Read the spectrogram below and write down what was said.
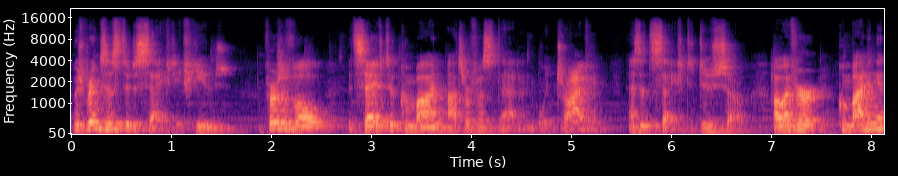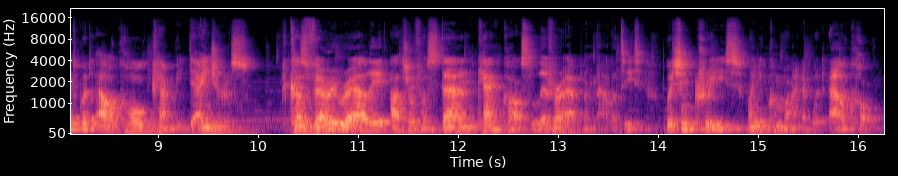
Which brings us to the safety of use. First of all, it's safe to combine atorvastatin with driving, as it's safe to do so. However, combining it with alcohol can be dangerous. Because very rarely atorvastatin can cause liver abnormalities, which increase when you combine it with alcohol.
